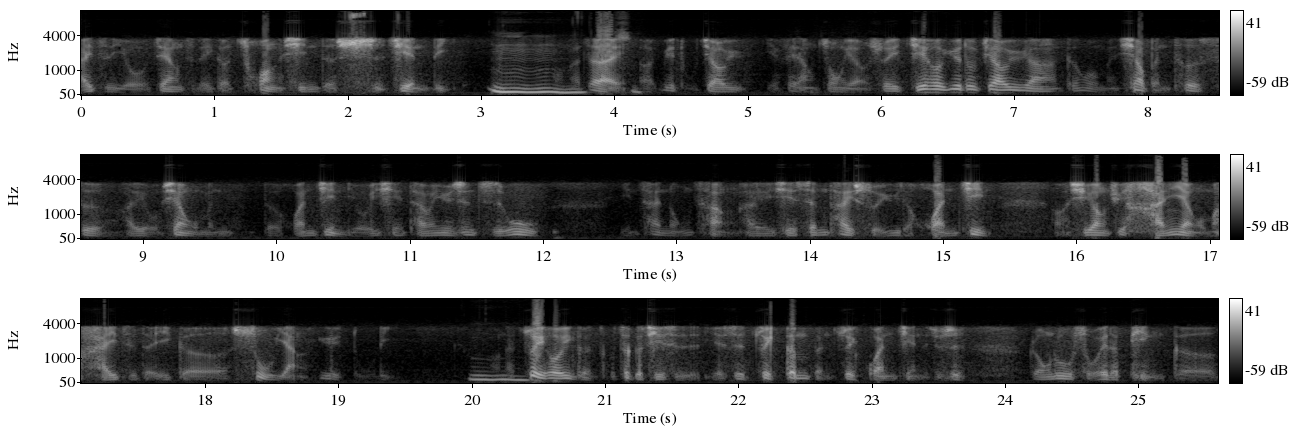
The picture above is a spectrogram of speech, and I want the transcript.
孩子有这样子的一个创新的实践力。嗯嗯，那再来呃，阅读教育也非常重要，所以结合阅读教育啊，跟我们校本特色，还有像我们的环境有一些台湾原生植物、野菜农场，还有一些生态水域的环境啊，希望去涵养我们孩子的一个素养阅读力。嗯那最后一个，这个其实也是最根本、最关键的，就是融入所谓的品格、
